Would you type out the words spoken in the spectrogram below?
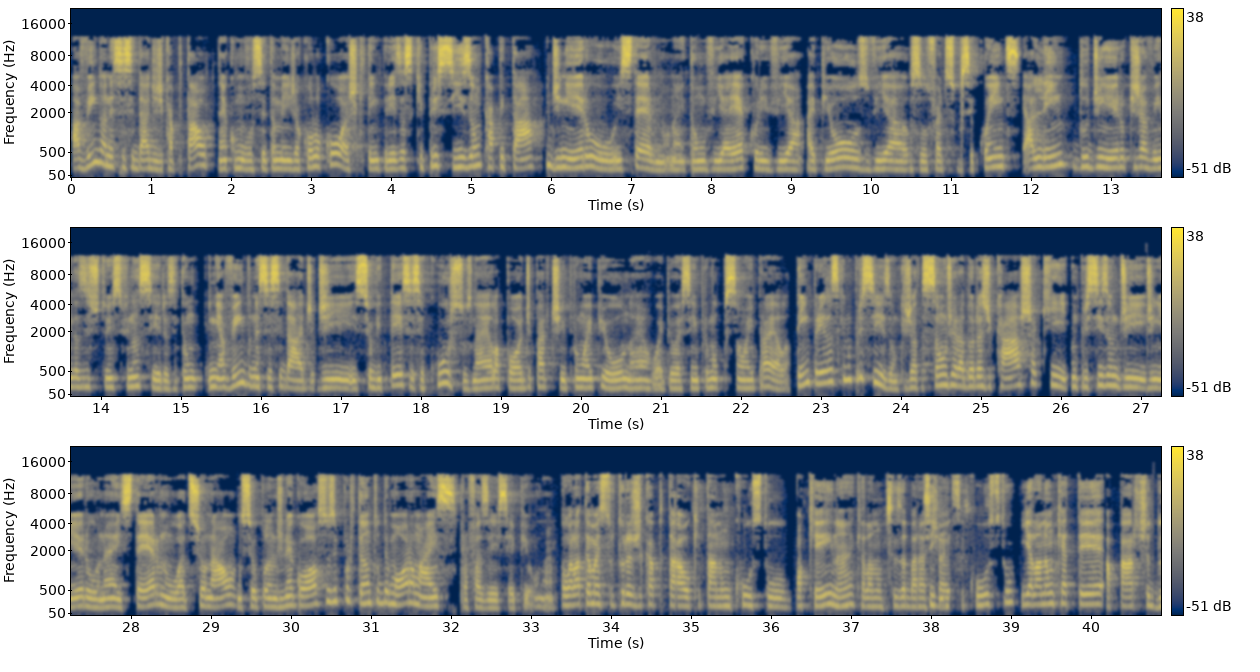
havendo a necessidade de capital, né, como você também já colocou, acho que tem empresas que precisam captar dinheiro externo, né, então via equity, via IPOs, via as ofertas subsequentes, além do dinheiro que já vem das instituições financeiras. Então, em havendo necessidade de se obter esses recursos, né, ela pode partir para um IPO, né, o IPO é sempre uma opção aí para ela. Tem empresas que não precisam, que já são geradoras de caixa, que não precisam de dinheiro, né, externo, adicional no seu plano de negócios e, portanto, demoram mais para fazer esse IPO, né. Ou ela tem uma estrutura de capital que está num custo ok, né, que ela não precisa baratear Sim. esse custo, e ela não quer ter a parte do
